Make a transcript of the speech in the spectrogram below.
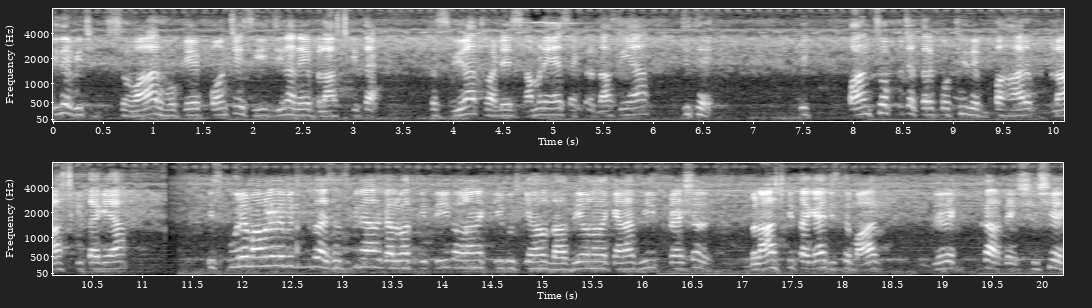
ਇਹਦੇ ਵਿੱਚ ਸਵਾਰ ਹੋ ਕੇ ਪਹੁੰਚੇ ਸੀ ਜਿਨ੍ਹਾਂ ਨੇ ਬਲਾਸਟ ਕੀਤਾ ਹੈ। ਤਸਵੀਰਾਂ ਤੁਹਾਡੇ ਸਾਹਮਣੇ ਹੈ ਸੈਕਟਰ 10 ਦੀਆਂ ਜਿੱਥੇ ਇੱਕ 575 ਕੋਠੀ ਦੇ ਬਾਹਰ ਬਲਾਸਟ ਕੀਤਾ ਗਿਆ ਇਸ ਪੂਰੇ ਮਾਮਲੇ ਦੇ ਵਿੱਚ ਜਦੋਂ ਐਸਐਸਪੀ ਨੇ ਨਾਲ ਗੱਲਬਾਤ ਕੀਤੀ ਤਾਂ ਉਹਨਾਂ ਨੇ ਕੀ ਕੁਝ ਕਿਹਾ ਉਹ ਦੱਸ ਦਿਆ ਉਹਨਾਂ ਦਾ ਕਹਿਣਾ ਸੀ ਪ੍ਰੈਸ਼ਰ ਬਲਾਸਟ ਕੀਤਾ ਗਿਆ ਜਿਸ ਤੋਂ ਬਾਅਦ ਜਿਹੜੇ ਘਰ ਦੇ ਸ਼ੀਸ਼ੇ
